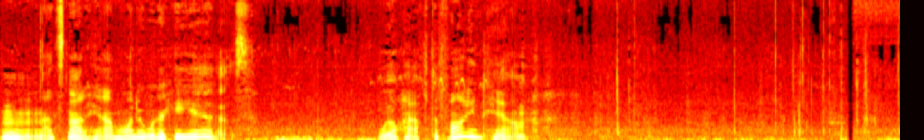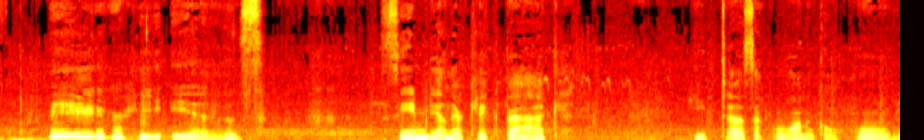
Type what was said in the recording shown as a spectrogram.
hmm, that's not him. Wonder where he is. We'll have to find him. There he is. See him down there kick back. He doesn't want to go home.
